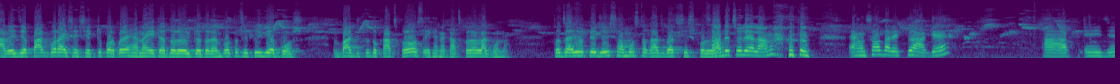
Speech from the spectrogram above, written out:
আর এই যে পাকঘর আইসে সে একটু পর পরে হ্যাঁ এটা ধরে, ওইটা ধরে। আমি বলতেছি, তুই গিয়ে বস, বাড়িতে তো কাজ করস, এখানে কাজ করা লাগবে না। তো যাই হোক, এই যে সমস্ত কাজ বাজ শেষ করলাম। চলে এলাম। এখন সন্ধ্যার একটু আগে। আর এই যে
